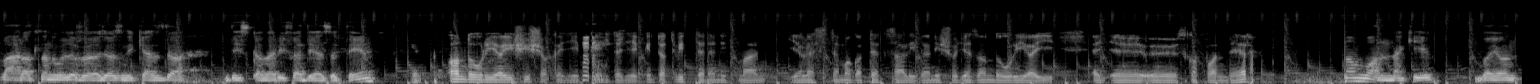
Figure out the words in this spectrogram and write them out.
váratlanul lövöldözni kezd a Discovery fedélzetén. Andóriai sisak egyébként, egyébként a Twitteren itt már jelezte maga Ted Sullivan is, hogy ez andóriai egy ö, ö, szkafander. Nem van neki, vajon?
